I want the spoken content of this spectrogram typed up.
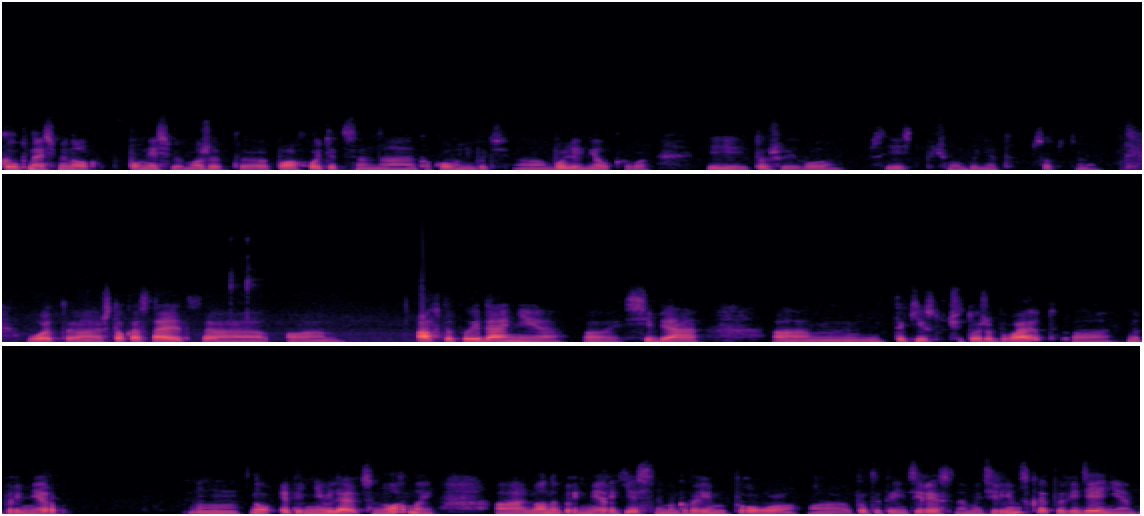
Крупный осьминог вполне себе может э, поохотиться на какого-нибудь а, более мелкого и тоже его съесть. Почему бы нет, собственно. Вот. А, что касается а, автопоедания себя, такие случаи тоже бывают. Например, ну, это не является нормой, но, например, если мы говорим про вот это интересное материнское поведение,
